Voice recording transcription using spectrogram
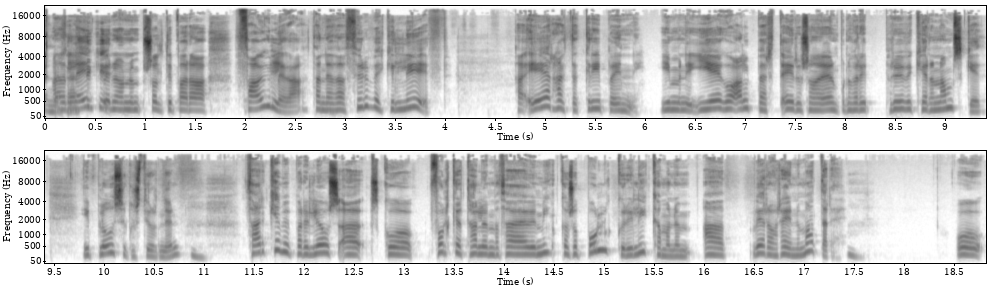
en er honum svolítið bara faglega þannig að það þurfi ekki lif það er hægt að grípa inn í. Ég, meni, ég og Albert Eiríksson erum búin að vera í pröfikera námskeið í blóðsíkustjórnun þar kemur bara í ljós að sko, fólk er að tala um að það hefur minkað svo bólgur í líkamannum að vera á hreinu matari. Og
